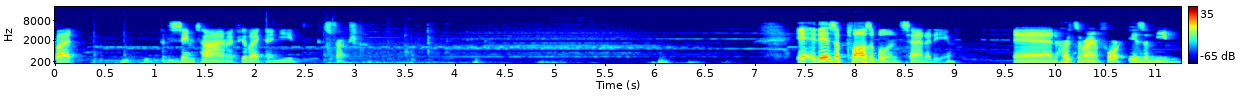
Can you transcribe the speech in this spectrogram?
But, at the same time, I feel like I need construction. it, is a plausible insanity. And Hearts of Iron 4 is a meme.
